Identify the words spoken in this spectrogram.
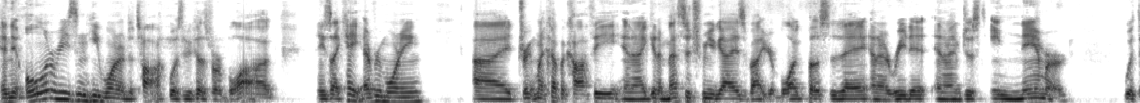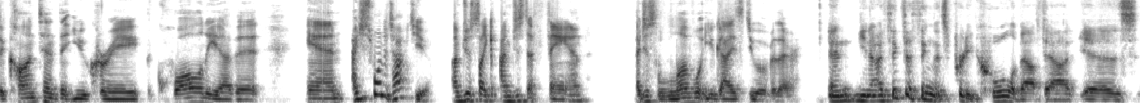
and the only reason he wanted to talk was because of our blog. And he's like, "Hey, every morning I drink my cup of coffee and I get a message from you guys about your blog post of the day, and I read it, and I'm just enamored with the content that you create, the quality of it, and I just want to talk to you. I'm just like I'm just a fan. I just love what you guys do over there. And you know, I think the thing that's pretty cool about that is,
